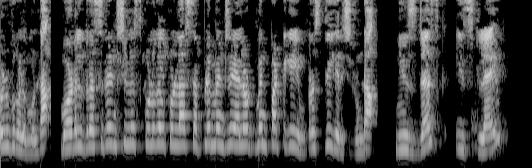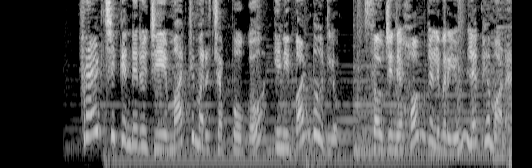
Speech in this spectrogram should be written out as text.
ഒഴിവുകളുമുണ്ട്. മോഡൽ റെസിഡൻഷ്യൽ സ്കൂളുകൾക്കുള്ള സപ്ലിമെന്ററി അലോട്ട്മെന്റ് പട്ടികയും പ്രസിദ്ധീകരിച്ചിട്ടുണ്ട്. News desk east live. Fried ചിക്കന്റെ രുചിയെ മാറ്റിമറിച്ച പോകോ ഇനി വണ്ടൂരിലും. സൗജന്യ ഹോം ഡെലിവറിയും ലഭ്യമാണ്.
